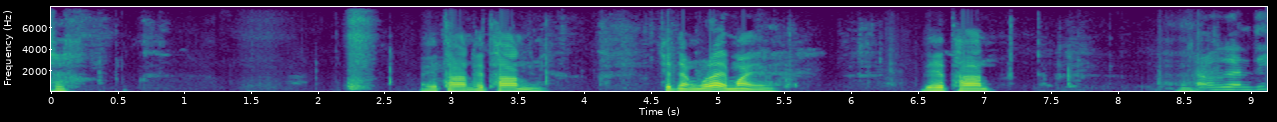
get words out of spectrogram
เถอะให้ทานให้ทานเฮ็ดหยังบ่ได้ไหมเดี๋ยวเฮ็ดทานเอาเฮือนสิ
